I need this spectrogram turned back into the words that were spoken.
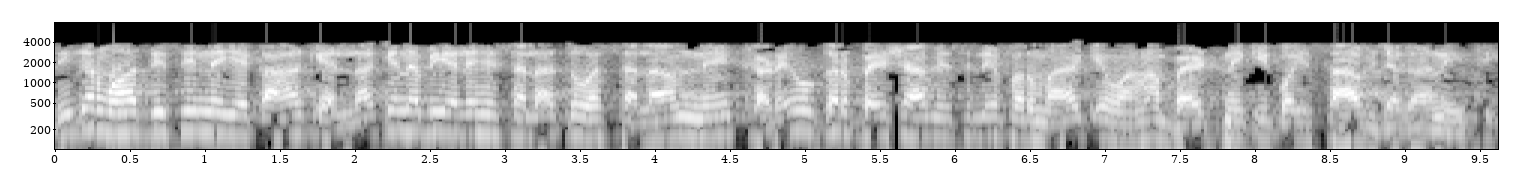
دیگر محدثین نے یہ کہا کہ اللہ کے نبی علیہ سلاۃ وسلام نے کھڑے ہو کر پیشاب اس لیے فرمایا کہ وہاں بیٹھنے کی کوئی صاف جگہ نہیں تھی۔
